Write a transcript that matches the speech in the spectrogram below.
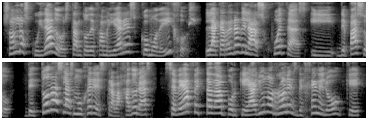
son los cuidados, tanto de familiares como de hijos. La carrera de las juezas y, de paso, de todas las mujeres trabajadoras se ve afectada porque hay unos roles de género que,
